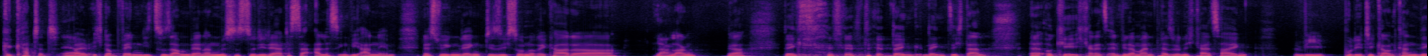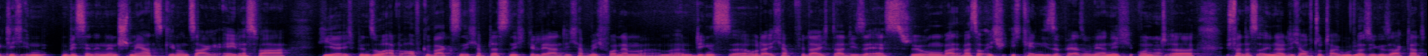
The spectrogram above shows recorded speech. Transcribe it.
gecuttet. Ja. Weil ich glaube, wenn die zusammen wären, dann müsstest du dir das ja alles irgendwie annehmen. Deswegen denkt die sich so eine Ricarda lang, lang ja, denkt, denkt, denkt sich dann, äh, okay, ich kann jetzt entweder meine Persönlichkeit zeigen wie Politiker und kann wirklich in, ein bisschen in den Schmerz gehen und sagen, ey, das war hier, ich bin so ab aufgewachsen, ich habe das nicht gelernt, ich habe mich von dem äh, Dings äh, oder ich habe vielleicht da diese Essstörung, was auch, ich, ich kenne diese Person ja nicht und ja. Äh, ich fand das inhaltlich auch total gut, was sie gesagt hat.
